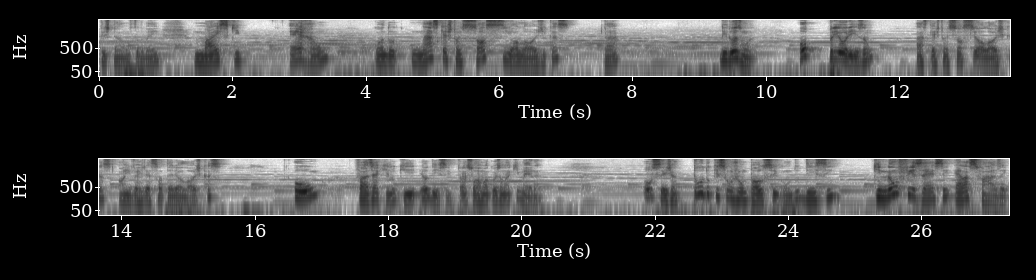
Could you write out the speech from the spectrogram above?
cristãos, tudo bem, mas que erram quando nas questões sociológicas, tá? De duas uma, ou priorizam as questões sociológicas ao invés das soteriológicas, ou fazem aquilo que eu disse, transforma a coisa na quimera. Ou seja, tudo que São João Paulo II disse que não fizesse, elas fazem.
